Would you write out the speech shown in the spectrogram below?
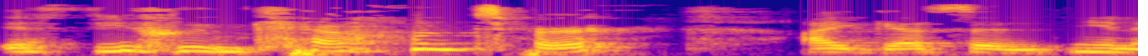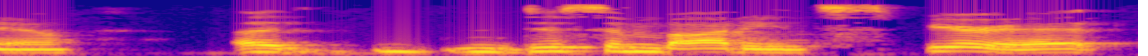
if you encounter, I guess a you know a disembodied spirit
